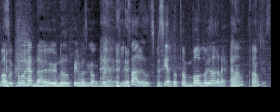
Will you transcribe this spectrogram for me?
vad som kommer hända under filmens gång. Det är lite så här speciellt att de valde att göra det. Ja, ja. Faktiskt.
